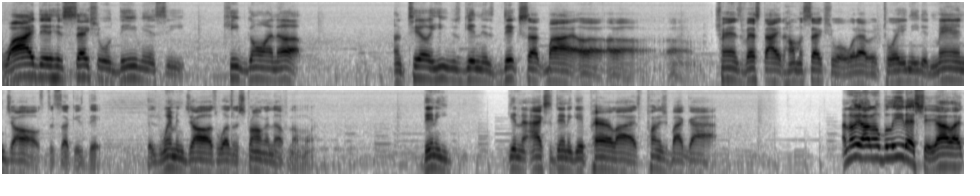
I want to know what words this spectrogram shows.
Why did his sexual deviancy keep going up until he was getting his dick sucked by a, a, a transvestite homosexual, whatever, to where he needed man jaws to suck his dick because women jaws wasn't strong enough no more. Then he get in an accident and get paralyzed, punished by God. I know y'all don't believe that shit. Y'all like,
